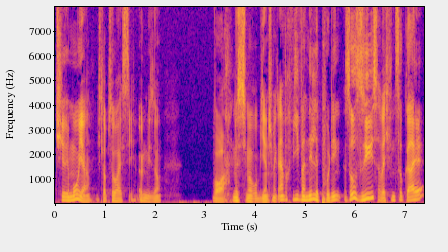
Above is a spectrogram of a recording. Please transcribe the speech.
Chirimoya. Ich glaube, so heißt sie. Irgendwie so. Boah, müsste ich mal probieren. Schmeckt einfach wie Vanillepudding. So süß, aber ich finde es so geil.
